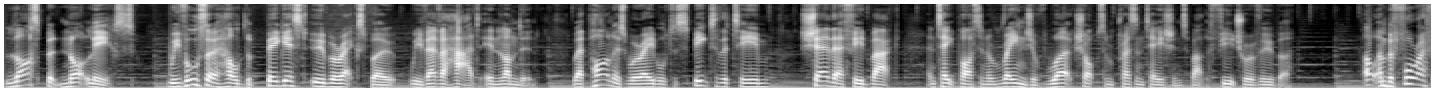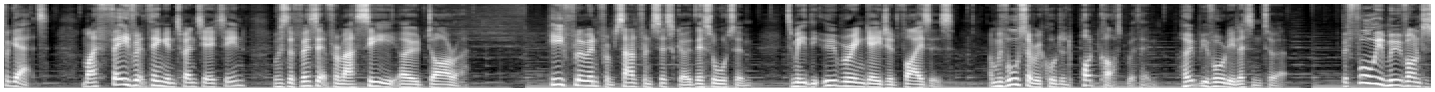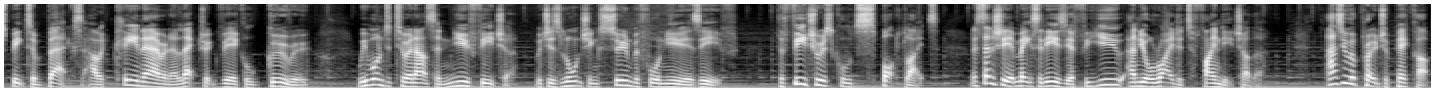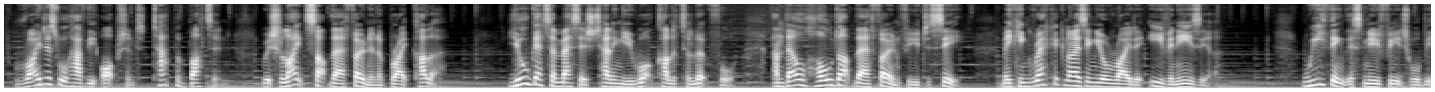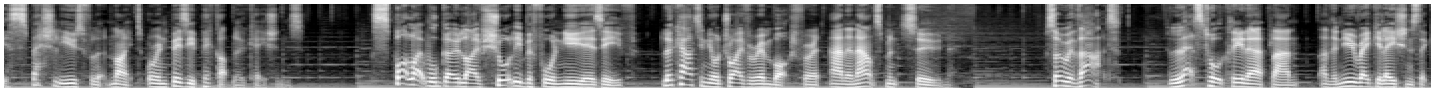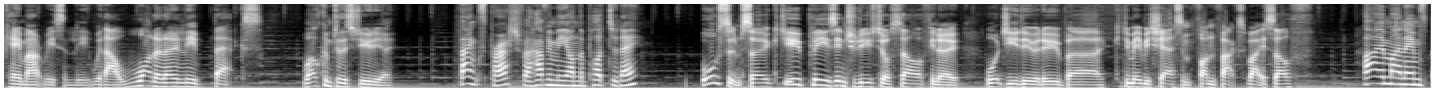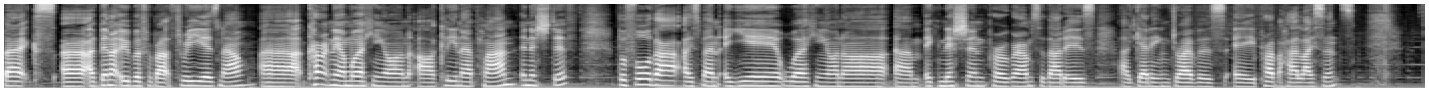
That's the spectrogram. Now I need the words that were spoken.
Last but not least, we've also held the biggest Uber Expo we've ever had in London, where partners were able to speak to the team, share their feedback, and take part in a range of workshops and presentations about the future of Uber. Oh, and before I forget, my favourite thing in 2018 was the visit from our CEO, Dara. He flew in from San Francisco this autumn to meet the Uber Engage advisors, and we've also recorded a podcast with him. Hope you've already listened to it. Before we move on to speak to Bex, our clean air and electric vehicle guru, we wanted to announce a new feature, which is launching soon before New Year's Eve. The feature is called Spotlight, and essentially it makes it easier for you and your rider to find each other. As you approach a pickup, riders will have the option to tap a button which lights up their phone in a bright colour. You'll get a message telling you what colour to look for, and they'll hold up their phone for you to see, making recognising your rider even easier. We think this new feature will be especially useful at night or in busy pickup locations. Spotlight will go live shortly before New Year's Eve. Look out in your driver inbox for an announcement soon. So, with that, let's talk Clean Air Plan and the new regulations that came out recently with our one and only Bex. Welcome to the studio. Thanks, Prash, for having me on the pod today. Awesome. So, could you please introduce yourself? You know, what do you do at Uber? Could you maybe share some fun facts about yourself? Hi, my name's Bex. Uh, I've been at Uber for about three years now. Uh, currently, I'm working on our Clean Air Plan initiative. Before that, I spent a year working on our um, Ignition program, so that is uh, getting drivers a private hire license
